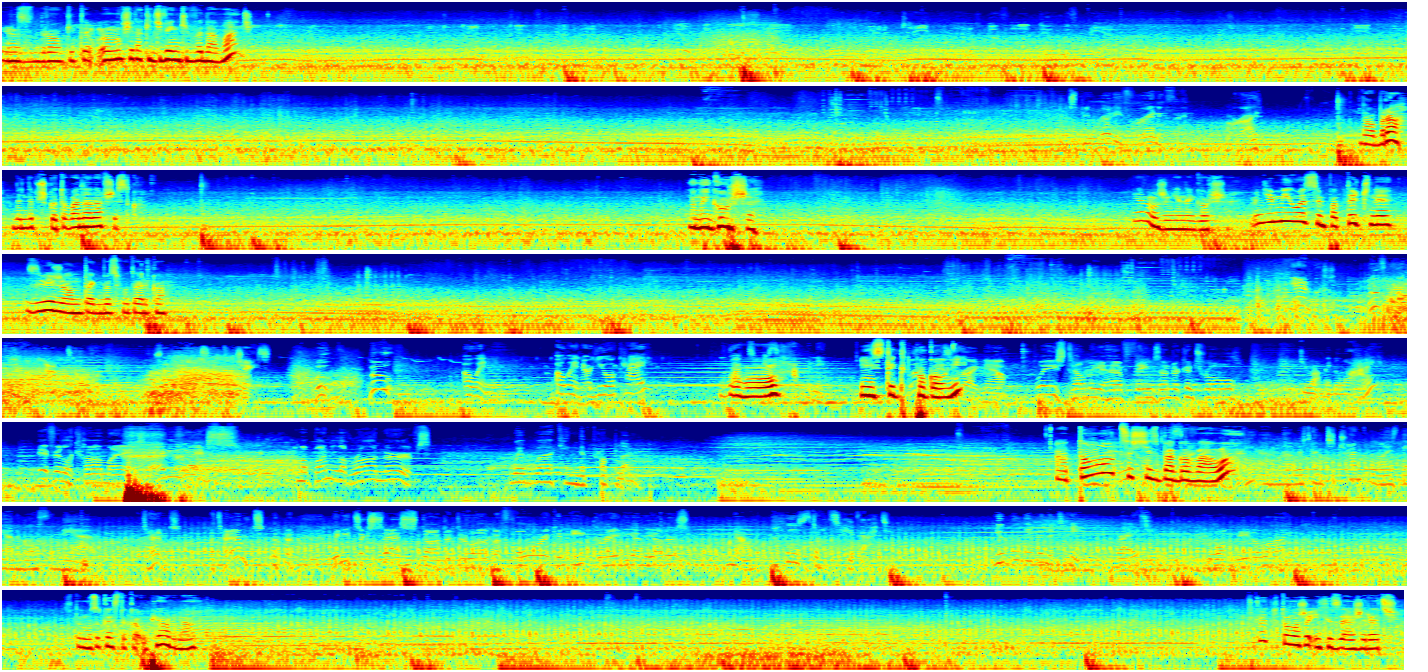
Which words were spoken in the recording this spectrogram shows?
Jest drogi, ty musi takie dźwięki wydawać? Dobra, będę przygotowana na wszystko. No najgorsze. Nie no, może nie najgorsze. Będzie miły, sympatyczny zwierzątek bez futerka. Owen. Owen, are you okay? What is happening? Instynkt pogoni? right now. Please tell me you have things under control. Do you want me to lie? If it'll calm my anxiety, yes. I'm a bundle of raw nerves. We're working the problem. A to coś się zbagowało? And they'll attempt to tranquilize the animal from the air. Attempt. Attempt. we need success, Dr. Dua, before it can eat Grady and the others. No, please don't say that. Ta muzyka jest taka upiorna. Ciekawe, to może ich zeżreć.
